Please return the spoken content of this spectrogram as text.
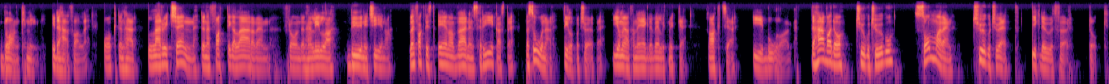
blankning i det här fallet. Och den här Larry Chen, den här fattiga läraren från den här lilla byn i Kina, blev faktiskt en av världens rikaste personer till på köpet i och med att han ägde väldigt mycket aktier i bolaget. Det här var då 2020. Sommaren 2021 gick det ut för dock.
